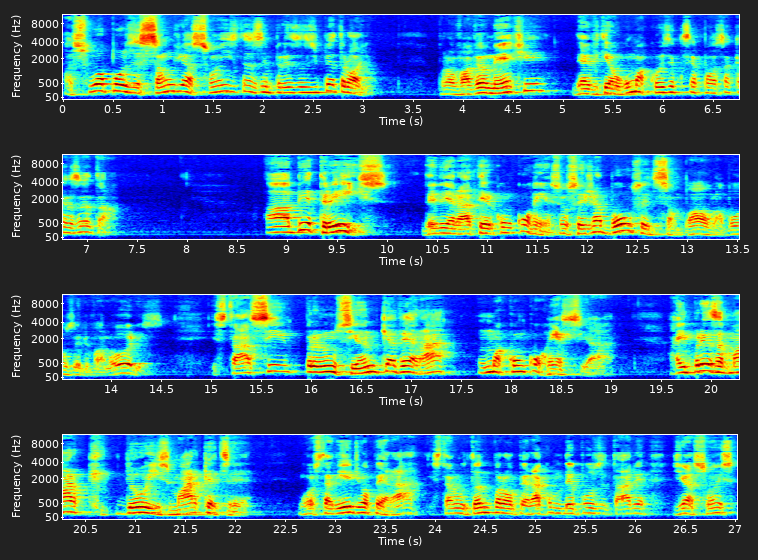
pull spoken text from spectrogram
a sua posição de ações das empresas de petróleo. Provavelmente deve ter alguma coisa que você possa acrescentar. A B3 deverá ter concorrência, ou seja, a Bolsa de São Paulo, a Bolsa de Valores, está se pronunciando que haverá uma concorrência. A empresa Mark II Market gostaria de operar, está lutando para operar como depositária de ações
